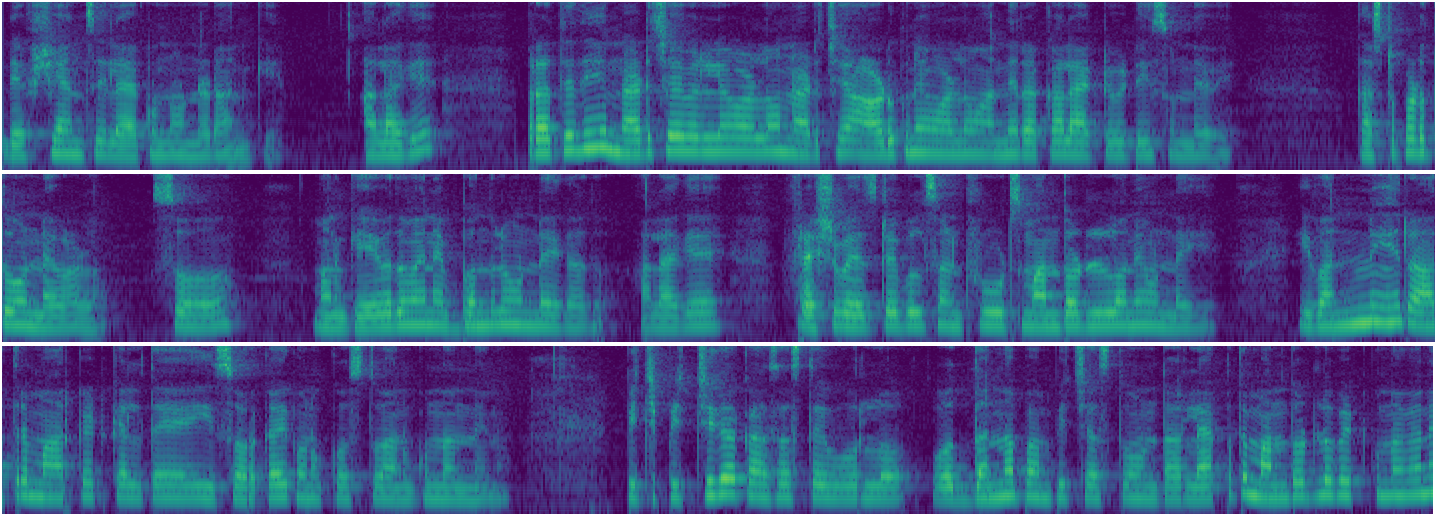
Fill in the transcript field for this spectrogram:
డెఫిషియన్సీ లేకుండా ఉండడానికి. అలాగే ప్రతిదీ నడిచే వెళ్ళేవాళ్ళం నడిచే ఆడుకునేవాళ్ళం అన్ని రకాల యాక్టివిటీస్ ఉండేవి. కష్టపడుతూ ఉండేవాళ్ళం. సో మనకి ఏ విధమైన ఇబ్బందులు ఉండేవి కాదు. అలాగే ఫ్రెష్ వెజిటేబుల్స్ అండ్ ఫ్రూట్స్ మన దొడ్లోనే ఉండేవి. ఇవన్నీ రాత్రి మార్కెట్కి వెళ్తే ఈ సొరకాయ కొనుక్కొస్తూ అనుకున్నాను నేను. పిచ్చి పిచ్చిగా కాసేస్తాయి ఊర్లో వద్దన్నా పంపించేస్తూ ఉంటారు. లేకపోతే మన దొడ్లో పెట్టుకున్నా కానీ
